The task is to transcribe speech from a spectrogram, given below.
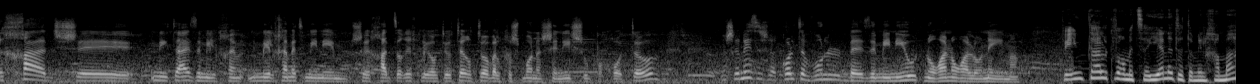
אחד, שנהייתה איזה מלחמ, מלחמת מינים, שאחד צריך להיות יותר טוב על חשבון השני שהוא פחות טוב. השני זה שהכל טבון באיזה מיניות נורא נורא לא נעימה. ואם טל כבר מציינת את המלחמה,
